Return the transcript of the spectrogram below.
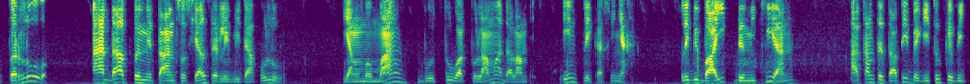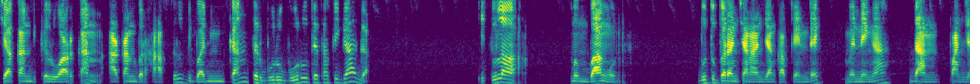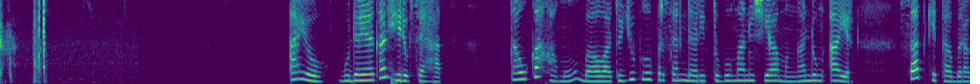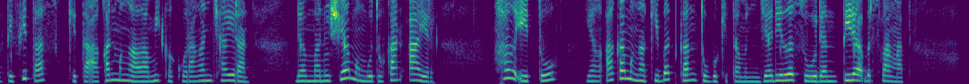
Perlu ada pemetaan sosial terlebih dahulu yang memang butuh waktu lama dalam implikasinya. Lebih baik demikian akan tetapi begitu kebijakan dikeluarkan akan berhasil dibandingkan terburu-buru tetapi gagal. Itulah membangun. Butuh perencanaan jangka pendek, menengah, dan panjang. Ayo, budayakan hidup sehat. Tahukah kamu bahwa 70% dari tubuh manusia mengandung air? Saat kita beraktivitas, kita akan mengalami kekurangan cairan, dan manusia membutuhkan air. Hal itu yang akan mengakibatkan tubuh kita menjadi lesu dan tidak bersemangat.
